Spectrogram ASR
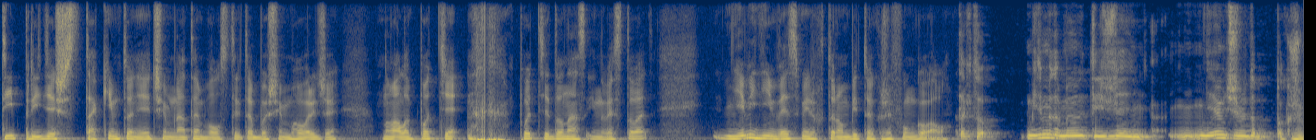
ty prídeš s takýmto niečím na ten Wall Street a budeš im hovoriť, že no ale poďte, poďte do nás investovať. Nevidím vesmír, v ktorom by to akože fungovalo. Takto my sme to minulý týždeň, neviem, či sme to akože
